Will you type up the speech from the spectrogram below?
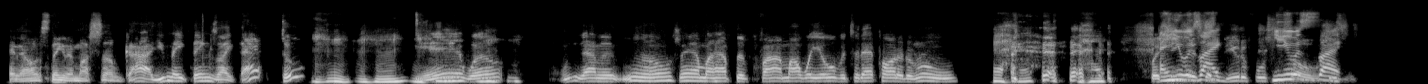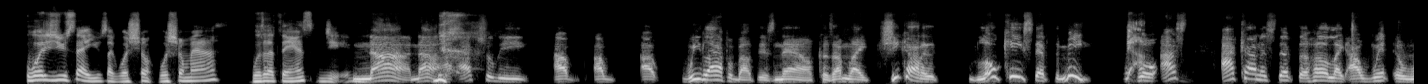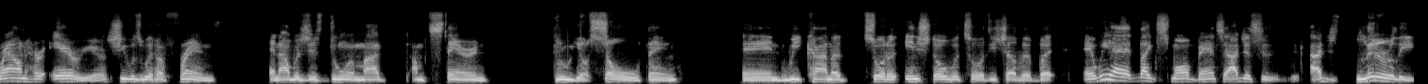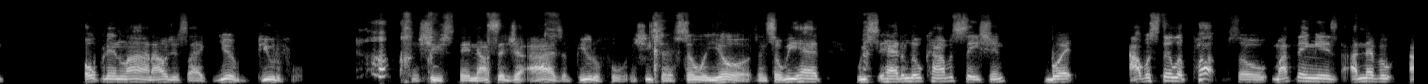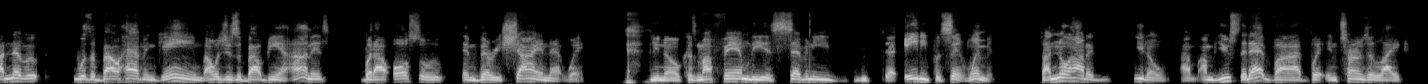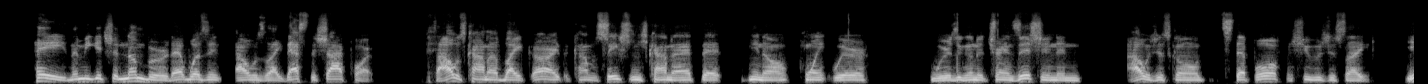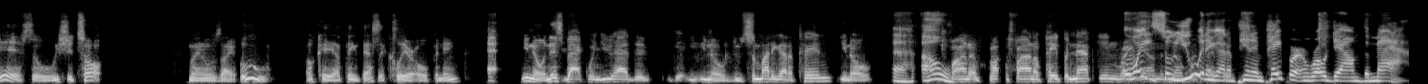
And I was thinking to myself, God, you make things like that too? Mm-hmm, mm-hmm, yeah, mm-hmm, well, mm-hmm. we gotta, you know I'm saying? I'm gonna have to find my way over to that part of the room. Uh-huh. uh-huh. but and you was like, beautiful you was like, what did you say? You was like, what's your, what's your math? Was that the answer? Nah, nah. actually, I, I, I, we laugh about this now because I'm like, she kind of low key stepped to me. So I, I kind of stepped to her like I went around her area. She was with her friends, and I was just doing my I'm staring through your soul thing. And we kind of sort of inched over towards each other, but and we had like small banter. I just I just literally opening line, I was just like, You're beautiful. and she and I said, Your eyes are beautiful. And she said, So are yours. And so we had we had a little conversation, but I was still a pup. So my thing is I never I never was about having game. I was just about being honest, but I also am very shy in that way. you know, because my family is 70, uh, 80% women. So I know how to, you know, I'm, I'm used to that vibe. But in terms of like, hey, let me get your number, that wasn't, I was like, that's the shy part. So I was kind of like, all right, the conversation's kind of at that, you know, point where where's it going to transition? And I was just going to step off and she was just like, yeah, so we should talk. And it was like, ooh, okay, I think that's a clear opening. Uh, you know, and this back when you had to, get, you know, somebody got a pen, you know, uh, oh, find a find a paper napkin. Wait, so you went and got a pen and paper and wrote down the math.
